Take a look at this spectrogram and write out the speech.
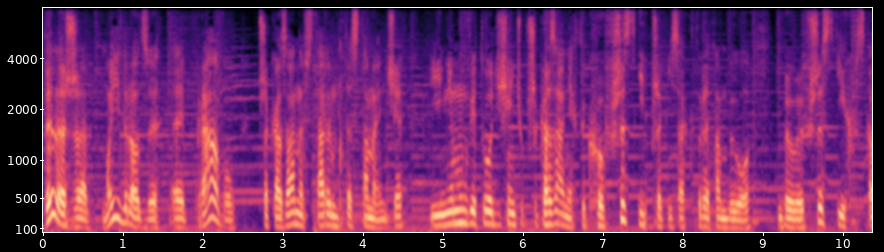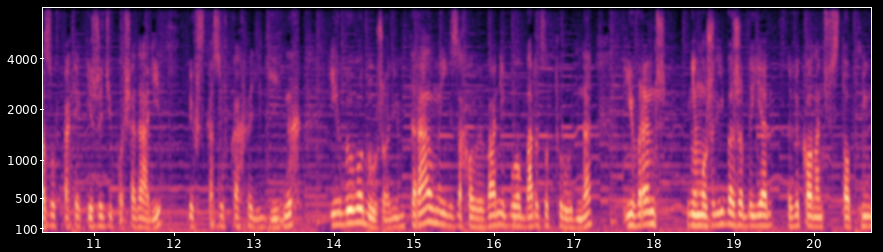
Tyle, że moi drodzy, prawo przekazane w Starym Testamencie, i nie mówię tu o dziesięciu przykazaniach, tylko o wszystkich przepisach, które tam było, były, wszystkich wskazówkach, jakie Żydzi posiadali, tych wskazówkach religijnych, ich było dużo. Literalne ich zachowywanie było bardzo trudne i wręcz niemożliwe, żeby je wykonać w stopniu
